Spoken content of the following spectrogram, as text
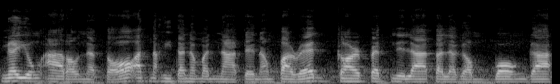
ngayong araw na to. At nakita naman natin ang pa-red carpet nila talagang bongga.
